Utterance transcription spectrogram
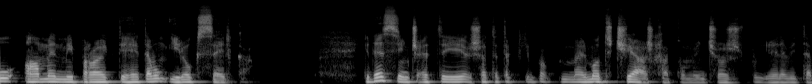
ու ամեն մի պրոյեկտի հետևում իրոք սեր կա գիտես ինչ դա շատ հետաքրքիր մեր մոտ չի աշխատում ինչ որ երևի թե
